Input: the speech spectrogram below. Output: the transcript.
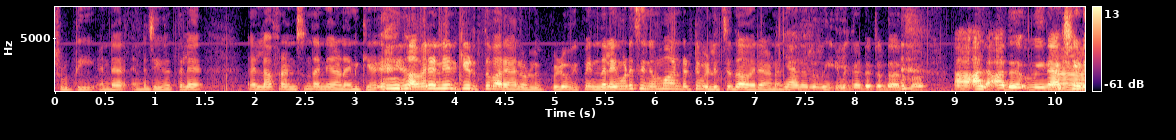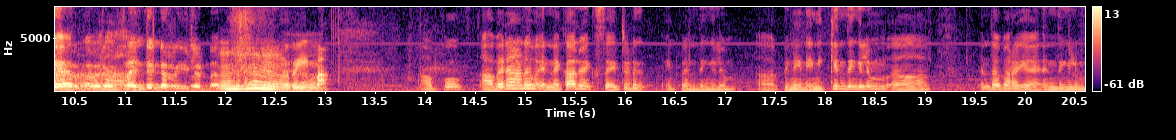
ശ്രുതി എന്റെ എന്റെ ജീവിതത്തിലെ എല്ലാ ഫ്രണ്ട്സും തന്നെയാണ് എനിക്ക്. അവരെന്നെ എനിക്ക് എടുത്തു പറയാനുള്ളൂ ഇപ്പോഴും. ഇപ്പൊ ഇന്നലെയും കൂടെ സിനിമ കണ്ടിട്ട് വിളിച്ചത് അവരാണ്. ഞാനൊരു റീൽ കണ്ടിട്ടുണ്ടായിരുന്നു. അല്ല അത് മീനാക്ഷിയുടെ ആയിരുന്നു. ഒരു ഫ്രണ്ടിന്റെ റീൽ റീമ. അപ്പോൾ അവരാണ് എന്നെക്കാളും എക്സൈറ്റഡ് ഇപ്പം എന്തെങ്കിലും പിന്നെ എനിക്ക് എന്തെങ്കിലും എന്താ പറയാ എന്തെങ്കിലും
